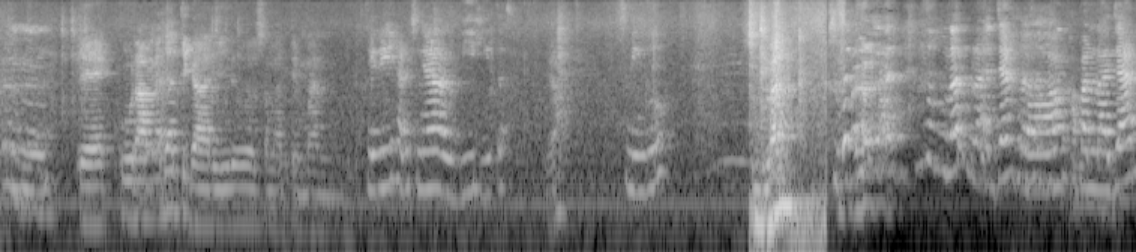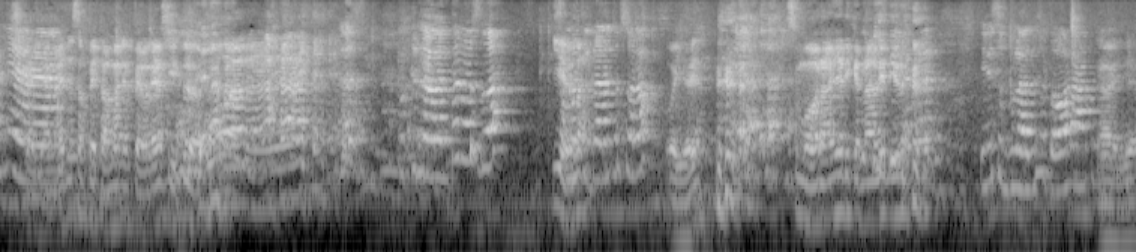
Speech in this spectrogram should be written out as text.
Hmm. kayak kurang aja tiga hari itu sama teman Jadi harusnya lebih gitu. ya Seminggu. sebulan Sebulan, sebulan belajar dong. Kapan belajarnya? Sekalian aja sampai taman FLS itu. Terus perkenalan terus loh. Iya Sama lah. 300 orang. Oh iya ya. Semua orangnya dikenalin gitu. Jadi sebulan satu orang. Ah iya.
